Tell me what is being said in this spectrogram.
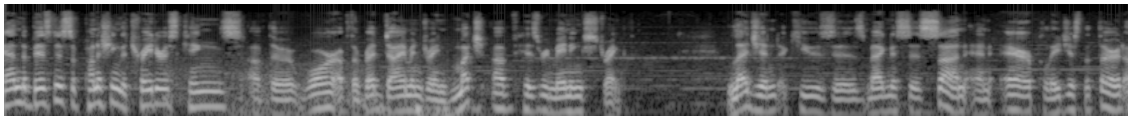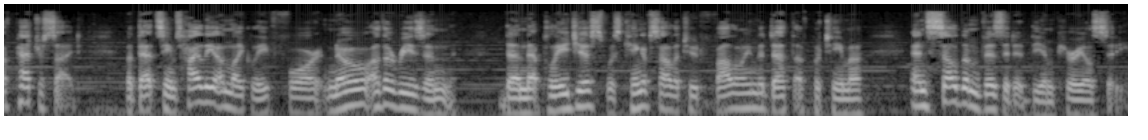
and the business of punishing the traitorous kings of the War of the Red Diamond drained much of his remaining strength. Legend accuses Magnus's son and heir Pelagius III of patricide, but that seems highly unlikely for no other reason than that Pelagius was king of Solitude following the death of Potema and seldom visited the imperial city.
